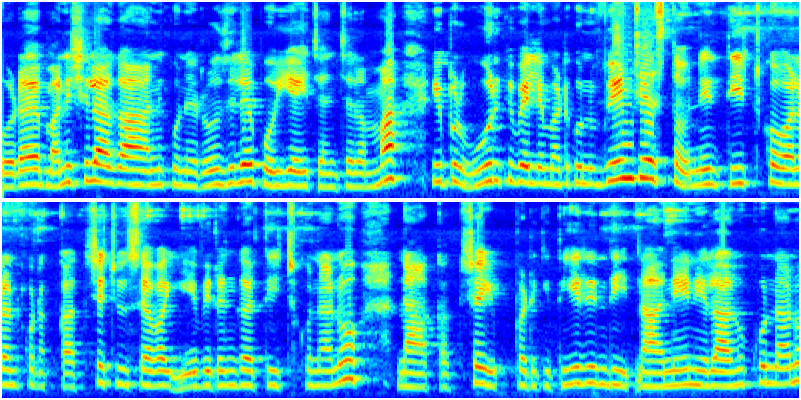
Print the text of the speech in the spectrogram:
కూడా మనిషిలాగా అనుకునే రోజులే పోయాయి చంచలమ్మ. ఇప్పుడు ఊరికి వెళ్ళి మటుకు నువ్వేం చేస్తావు? నేను తీర్చుకోవాలనుకున్న కక్ష చూసావా? ఏ విధంగా తీర్చుకున్నాను? నా కక్ష అప్పటికి తీరింది. నా నేను ఇలా అనుకున్నాను.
